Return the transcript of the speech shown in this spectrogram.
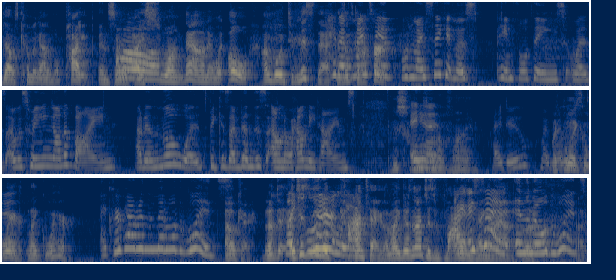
that was coming out of a pipe, and so I Oh. swung down and went, "Oh, I'm going to miss that Hey, because that that's gonna reminds hurt." me of one of my second most painful things was I was swinging on a vine out in the middle of the woods because I've done this I don't know how many times. Who swings and- on a vine? I do. My Like like did. where? Like where? I grew up out in the middle of the woods. Okay, th- I just literally. needed context. I'm like, there's not just vines I hanging said around. in the Uh, middle of the woods.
